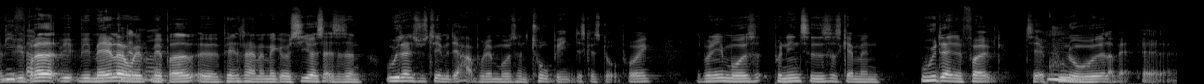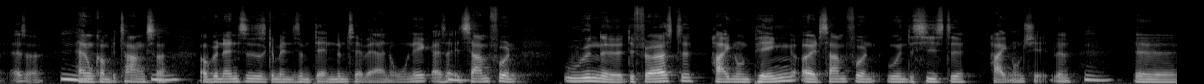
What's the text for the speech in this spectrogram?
vi, vi, bred, vi, vi maler jo med, med brede øh, pensler men man kan jo sige også, altså sådan, uddannelsessystemet, det har på den måde sådan to ben, det skal stå på, ikke? Altså på den ene måde, på den ene side, så skal man uddanne folk til at kunne mm. noget, eller øh, altså mm. have nogle kompetencer, mm. og på den anden side, så skal man ligesom danne dem til at være nogen, ikke? Altså mm. et samfund uden øh, det første har ikke nogen penge, og et samfund uden det sidste har ikke nogen sjæl, vel? Mm. Øh,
